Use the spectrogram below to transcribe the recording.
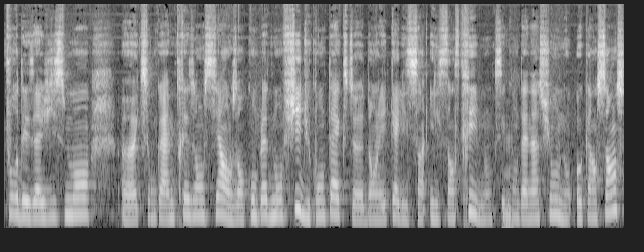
pour des agissements qui sont quand même très anciens, en faisant complètement fi du contexte dans lequel ils s'inscrivent. Donc ces mmh. condamnations n'ont aucun sens.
